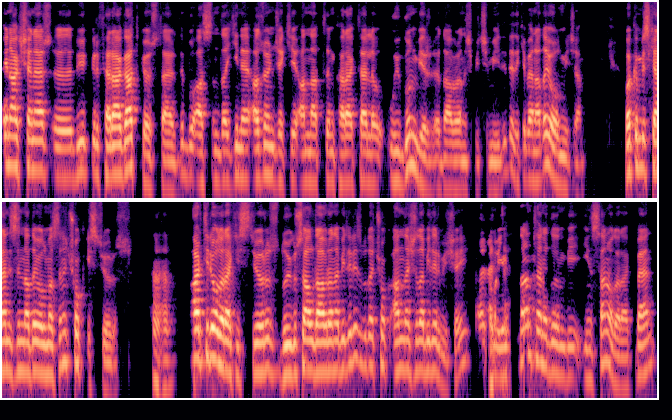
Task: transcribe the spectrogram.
Sayın Akşener e, büyük bir feragat gösterdi. Bu aslında yine az önceki anlattığım karakterle uygun bir e, davranış biçimiydi. Dedi ki ben aday olmayacağım. Bakın biz kendisinin aday olmasını çok istiyoruz. Hı hı. Partili olarak istiyoruz. Duygusal davranabiliriz. Bu da çok anlaşılabilir bir şey. Ama Elbette. yakından tanıdığım bir insan olarak ben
